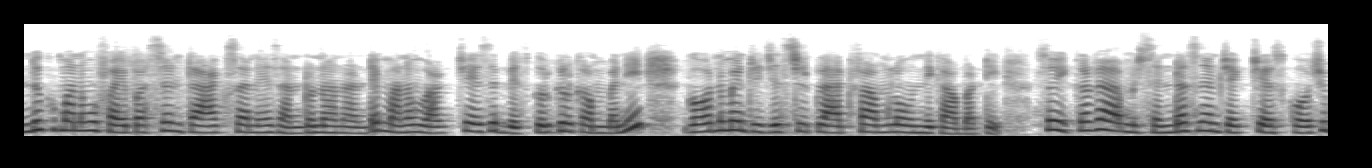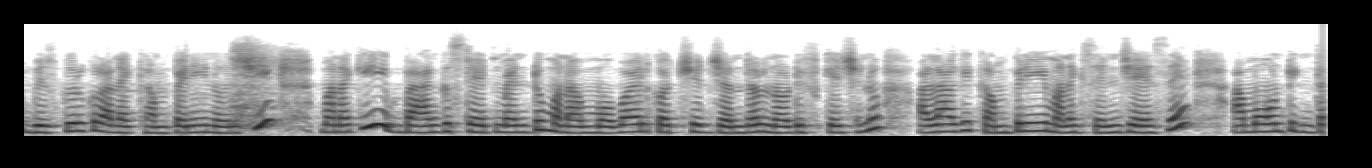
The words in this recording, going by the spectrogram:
ఎందుకు మనము ఫైవ్ పర్సెంట్ ట్యాక్స్ అనేసి అంటున్నాను అంటే మనం వర్క్ చేసే బిస్గురుకుల్ కంపెనీ గవర్నమెంట్ రిజిస్టర్డ్ ప్లాట్ఫామ్లో ఉంది కాబట్టి. సో ఇక్కడ మీరు సెండర్స్ నేమ్ చెక్ చేసుకోవచ్చు. బిస్గురుకుల్ అనే కంపెనీ నుంచి మనకి బ్యాంక్ స్టేట్మెంట్ మన మొబైల్కి వచ్చే జనరల్ నోటిఫికేషన్ అలాగే కంపెనీ మనకి సెండ్ చేసి చేసి అమౌంట్ ఇంత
